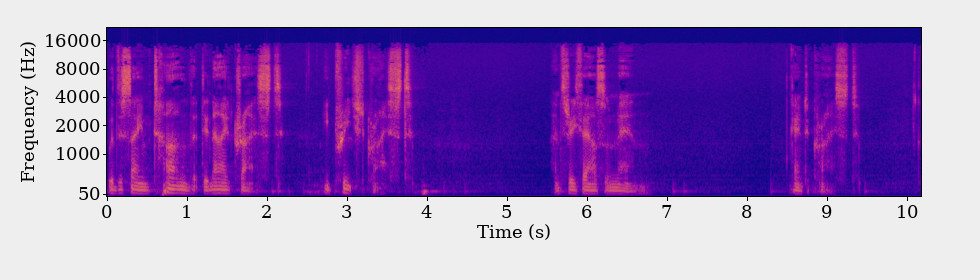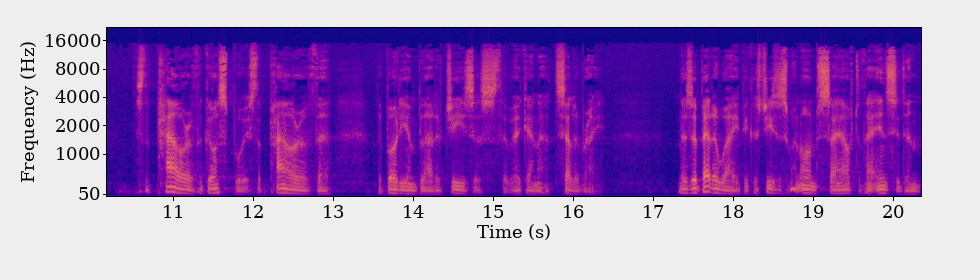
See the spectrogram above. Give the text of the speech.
with the same tongue that denied Christ, he preached Christ. And 3,000 men came to Christ. It's the power of the gospel, it's the power of the, the body and blood of Jesus that we're going to celebrate. There's a better way because Jesus went on to say after that incident,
